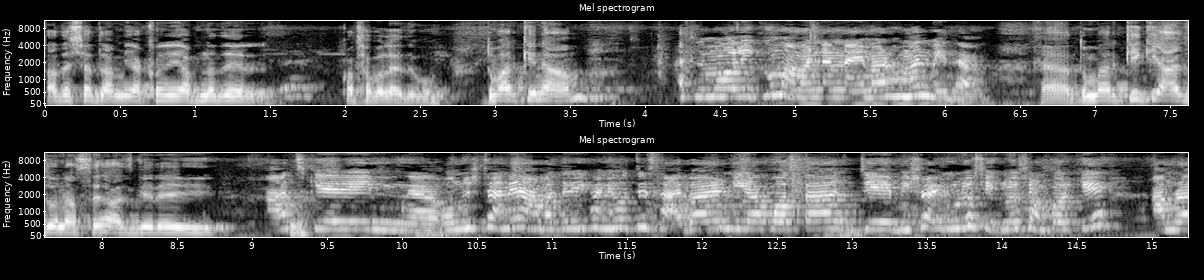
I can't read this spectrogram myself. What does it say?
তাদের সাথে আমি এখনই আপনাদের কথা বলে দেব। তোমার কি নাম? আসসালামু আলাইকুম আমার নাম নাইমা রহমান মেধা। হ্যাঁ তোমার কি কি আয়োজন আছে আজকের এই আজকের এই অনুষ্ঠানে আমাদের এখানে হচ্ছে সাইবার নিরাপত্তার যে বিষয়গুলো সেগুলো সম্পর্কে আমরা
